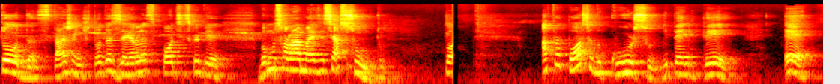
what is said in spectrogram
Todas, tá, gente? Todas elas podem se inscrever. Vamos falar mais desse assunto. A proposta do curso de PLP é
